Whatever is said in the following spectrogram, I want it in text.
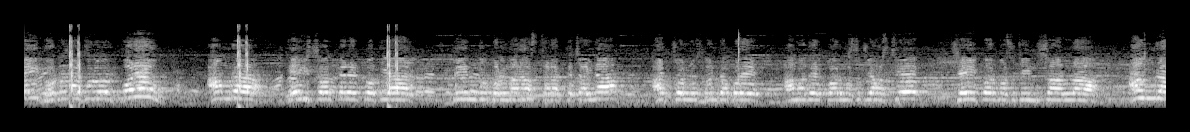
এই ঘটনাগুলোর পরেও আমরা সরকারের প্রতি আর বিন্দু পরিমাণ আস্থা রাখতে চাই না। আটচল্লিশ ঘণ্টা পরে আমাদের কর্মসূচি আসছে। সেই কর্মসূচি ইনশাআল্লাহ আমরা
